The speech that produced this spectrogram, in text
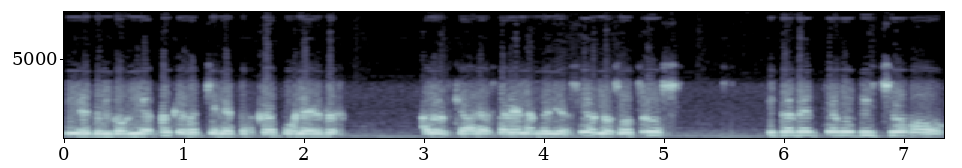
ni desde el gobierno, que es a quien le toca poner a los que van a estar en la mediación. Nosotros simplemente hemos dicho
